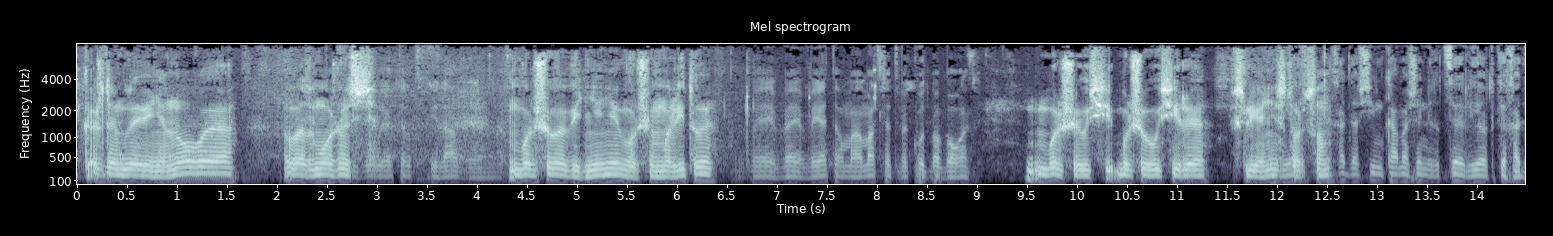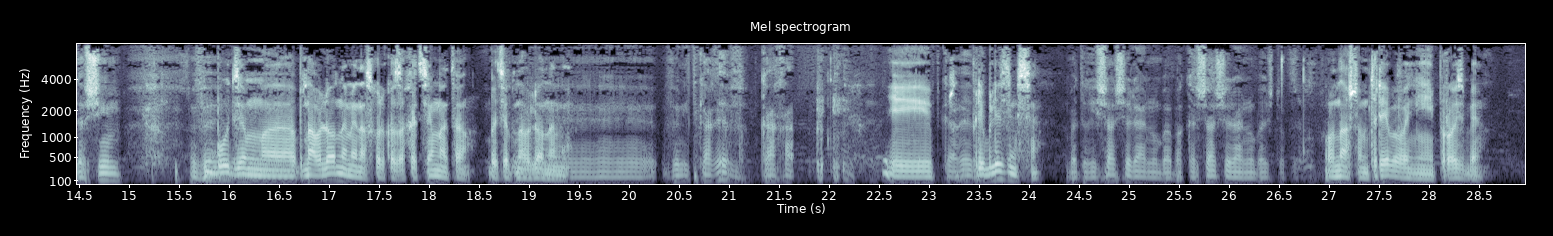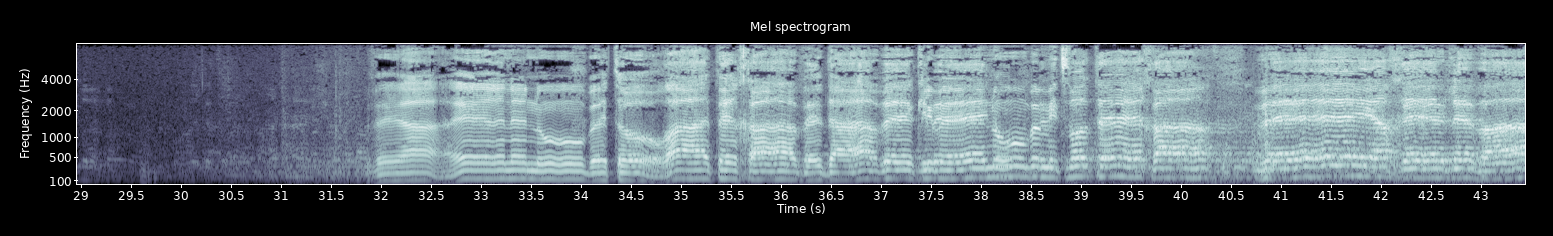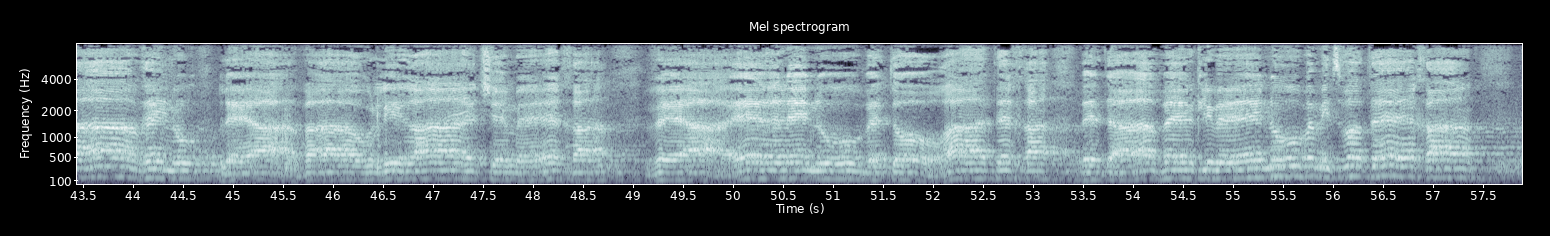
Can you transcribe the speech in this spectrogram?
Каждое мгновение новая возможность большего объединения, большей молитвы больше уси, большего усилия в слиянии с Творцом. Будем э, обновленными, насколько захотим это, быть обновленными. И приблизимся в нашем требовании и просьбе. והארננו בתורתך, ודבק ליבנו במצוותיך, ויחד לבבינו לאהבה וליראה את שמך, והארננו בתורתך, ודבק ליבנו במצוותיך,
